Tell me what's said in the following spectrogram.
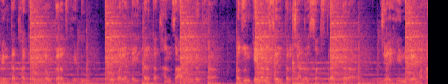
नवीन कथा घेऊन लवकरच भेटू. तोपर्यंत इतर कथांचा आनंद घ्या. अजून केलं नसेल तर चॅनल सबस्क्राईब करा. जय हिंद जय महाराष्ट्र.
